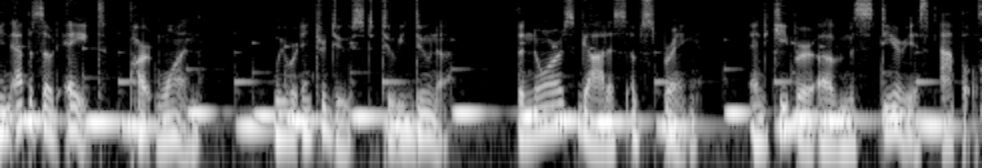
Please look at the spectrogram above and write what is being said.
In episode 8, part 1, we were introduced to Iduna, the Norse goddess of spring and keeper of mysterious apples,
